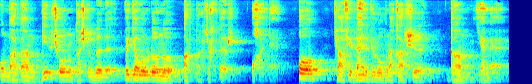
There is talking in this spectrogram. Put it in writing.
onlardan birçoğunun taşkınlığını ve gavurluğunu arttıracaktır. O halde o kafirler güruhuna karşı gam yeme.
